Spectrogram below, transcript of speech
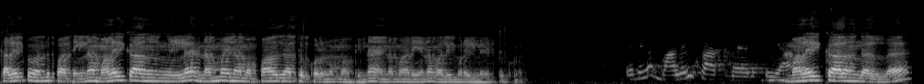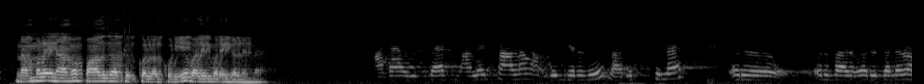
தலைப்பு வந்து பார்த்தீங்கன்னா மழைக்காலங்களில் நம்மை நாம பாதுகாத்துக் கொள்ளணும் அப்படின்னா என்ன மாதிரியான வழிமுறைகளை எடுத்துக்கணும்? மழைக்காலங்களில் நம்மளை நாம பாதுகாத்துக் கொள்ளக்கூடிய வழிமுறைகள் என்ன? அதாவது சார் மழைக்காலம் அப்படிங்கிறது வருஷத்துல ஒரு ஒரு ஒரு தடவை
